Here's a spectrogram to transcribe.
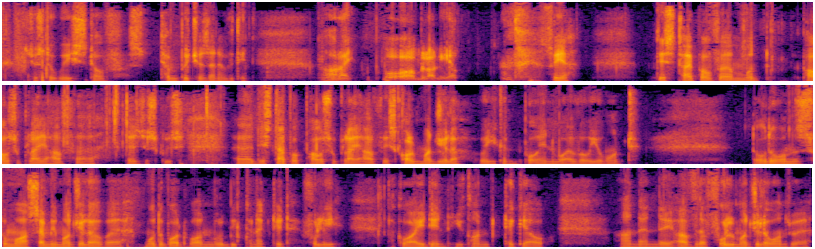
It's just a waste of temperatures and everything. Alright. Oh bloody hell. So yeah. This type of mud power supply I have uh, there's the screws. Uh, this type of power supply I have is called modular where you can put in whatever you want the other ones some are semi-modular where motherboard one will be connected fully like wired in you can't take it out. And then they have the full modular ones where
